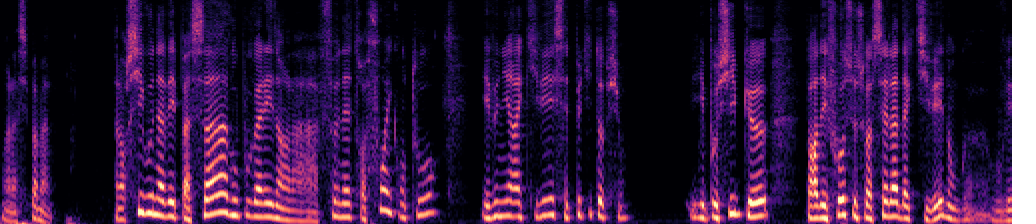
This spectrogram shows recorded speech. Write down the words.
Voilà, c'est pas mal. Alors si vous n'avez pas ça, vous pouvez aller dans la fenêtre fond et contour et venir activer cette petite option. Il est possible que par défaut ce soit celle-là d'activer, donc euh, vous, ne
